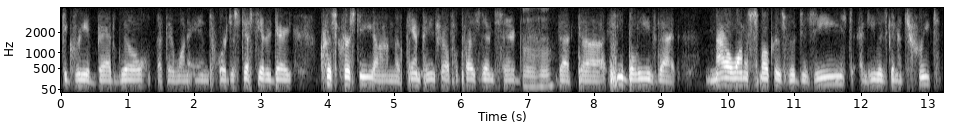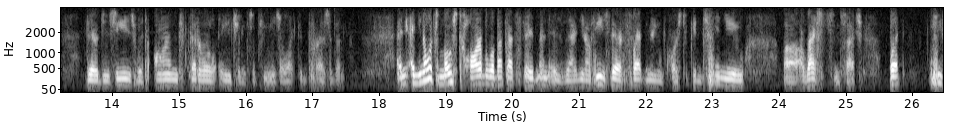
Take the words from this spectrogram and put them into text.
degree of bad will that they want to aim towards us. Just the other day, Chris Christie on the campaign trail for president said mm-hmm. that uh, he believed that marijuana smokers were diseased and he was going to treat their disease with armed federal agents if he was elected president. And, and you know what's most horrible about that statement is that you know he's there threatening, of course, to continue uh, arrests and such, but he's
